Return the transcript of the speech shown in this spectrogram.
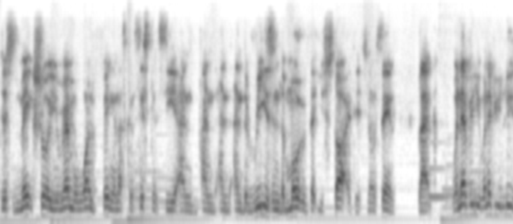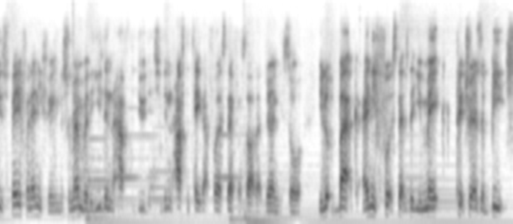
Just make sure you remember one thing, and that's consistency and and and and the reason, the motive that you started this. You know what I'm saying? Like whenever you whenever you lose faith in anything, just remember that you didn't have to do this. You didn't have to take that first step and start that journey. So you look back, any footsteps that you make, picture it as a beach.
